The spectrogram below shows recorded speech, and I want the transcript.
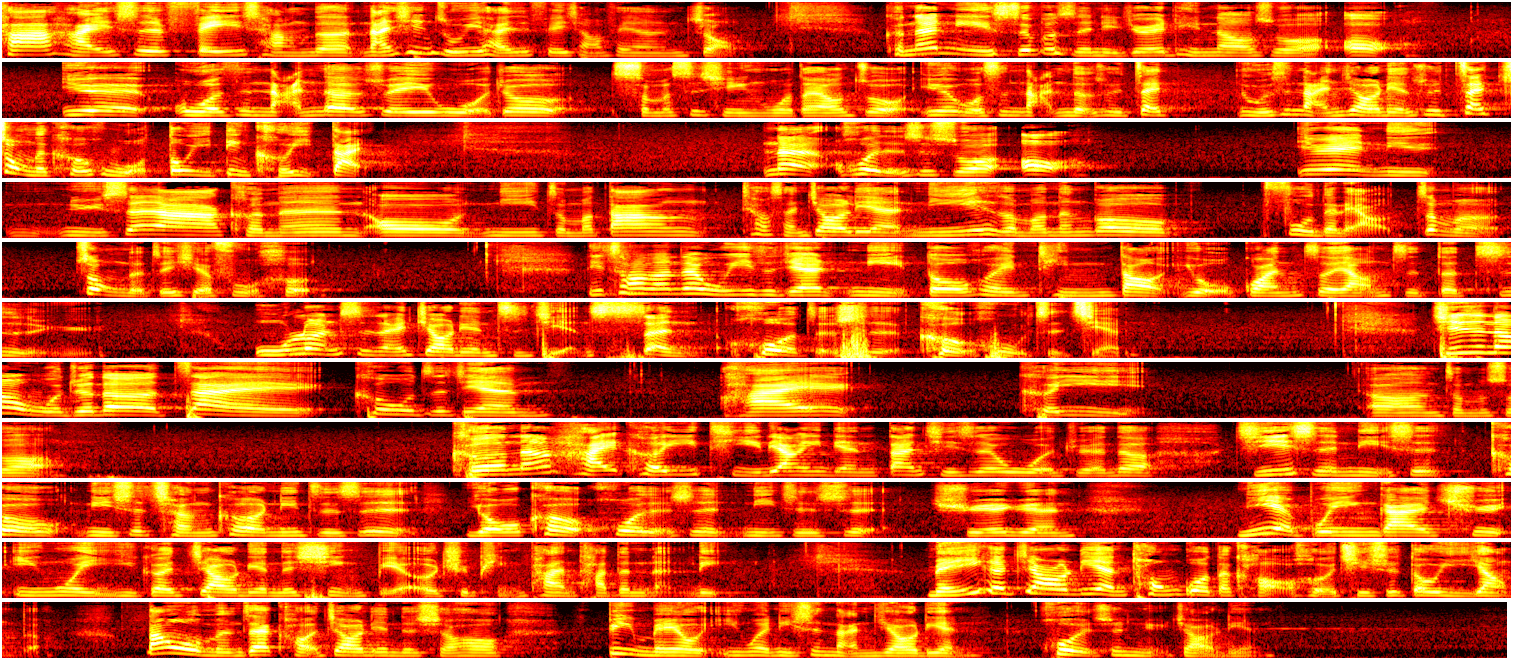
它还是非常的男性主义，还是非常非常重。可能你时不时你就会听到说，哦，因为我是男的，所以我就。什么事情我都要做，因为我是男的，所以在我是男教练，所以再重的客户我都一定可以带。那或者是说，哦，因为你女生啊，可能哦，你怎么当跳伞教练？你怎么能够负得了这么重的这些负荷？你常常在无意之间，你都会听到有关这样子的字语。无论是在教练之间，甚或者是客户之间，其实呢，我觉得在客户之间还可以，嗯，怎么说？可能还可以体谅一点，但其实我觉得，即使你是客，你是乘客，你只是游客，或者是你只是学员。你也不应该去因为一个教练的性别而去评判他的能力。每一个教练通过的考核其实都一样的。当我们在考教练的时候，并没有因为你是男教练或者是女教练，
